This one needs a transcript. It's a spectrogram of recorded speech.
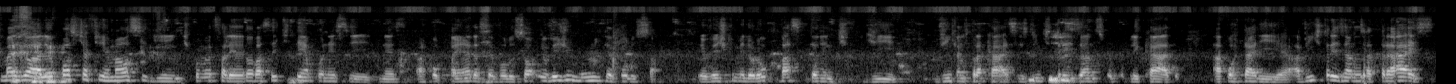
Mas olha, eu posso te afirmar o seguinte: como eu falei, eu estou bastante tempo nesse, nesse, acompanhando essa evolução, eu vejo muita evolução. Eu vejo que melhorou bastante de 20 anos para cá, esses 23 anos foi publicado a portaria. Há 23 anos atrás,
